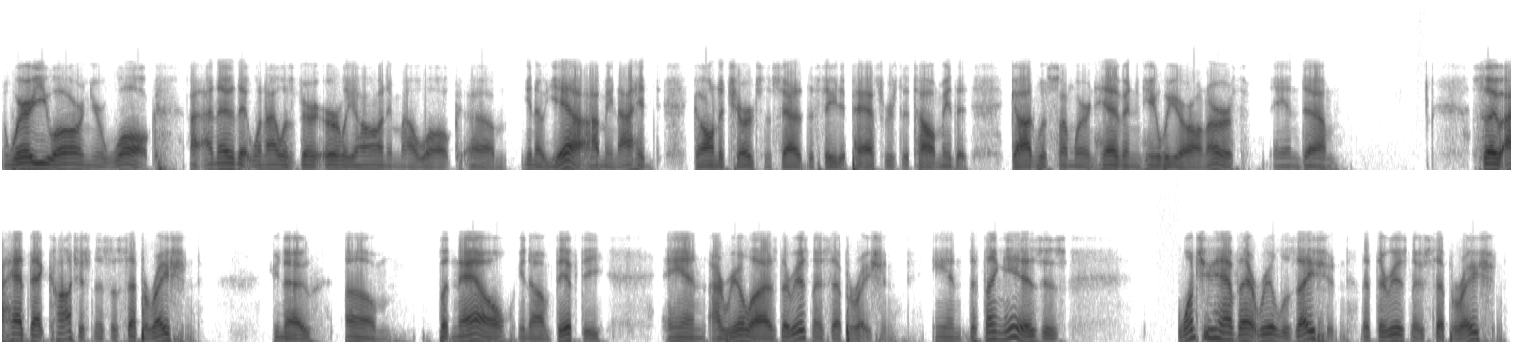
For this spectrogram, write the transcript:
where you are in your walk, I, I know that when I was very early on in my walk, um, you know, yeah, I mean, I had gone to church and sat at the feet of pastors that taught me that God was somewhere in heaven and here we are on earth. And um, so I had that consciousness of separation, you know. Um, but now, you know, I'm 50 and I realize there is no separation. And the thing is, is once you have that realization that there is no separation,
